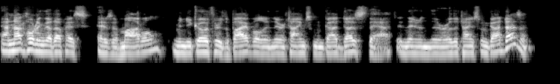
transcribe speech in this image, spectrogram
I'm not holding that up as as a model. I mean, you go through the Bible, and there are times when God does that, and then there are other times when God doesn't,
